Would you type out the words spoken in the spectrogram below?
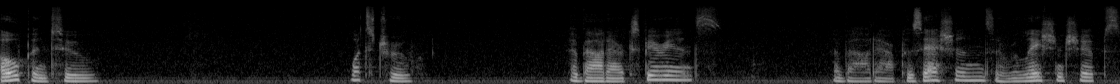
open to what's true about our experience, about our possessions and relationships,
